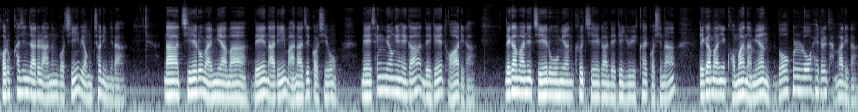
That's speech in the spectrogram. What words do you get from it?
거룩하신 자를 아는 것이 명철이니라. 나 지혜로 말미암아 내 날이 많아질 것이요 내 생명의 해가 내게 더하리라. 내가 만일 지혜로우면 그 지혜가 내게 유익할 것이나 내가 만일 거만하면 너 홀로 해를 당하리라.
